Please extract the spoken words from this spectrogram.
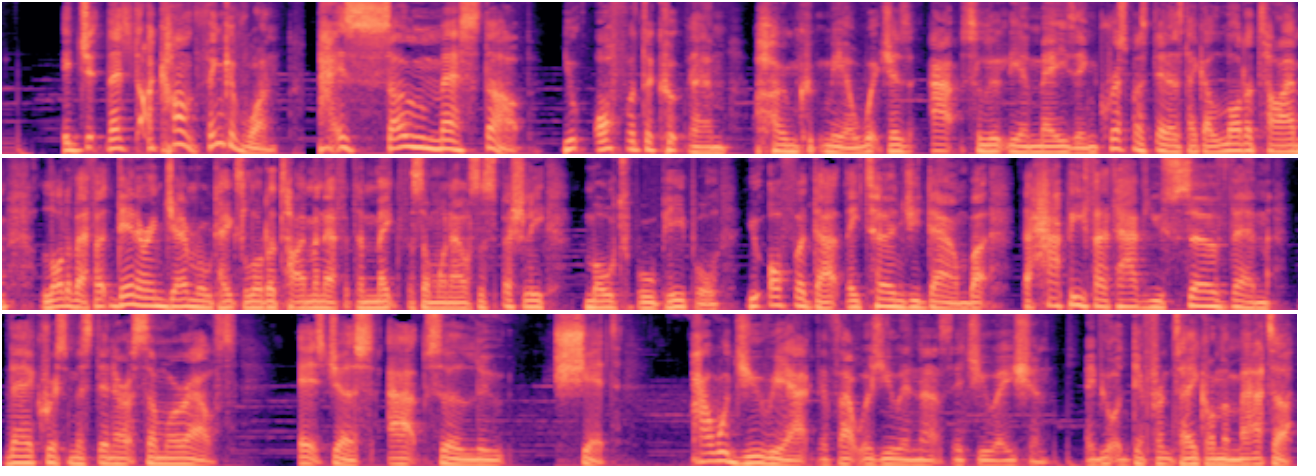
It just, I can't think of one. That is so messed up. You offered to cook them a home cooked meal, which is absolutely amazing. Christmas dinners take a lot of time, a lot of effort. Dinner in general takes a lot of time and effort to make for someone else, especially multiple people. You offered that, they turned you down, but they're happy for, to have you serve them their Christmas dinner at somewhere else. It's just absolute shit. How would you react if that was you in that situation? Maybe you got a different take on the matter.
